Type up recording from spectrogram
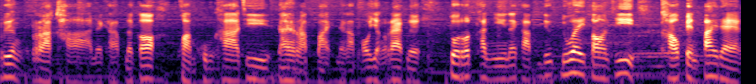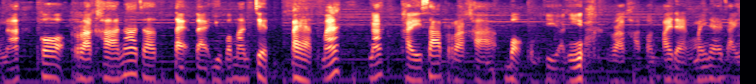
เรื่องราคานะครับ แล้วก็ความคุ้มค่าที่ได้รับไปนะครับ เพราะอย่างแรกเลยตัวรถคันนี้นะครับดด้วยตอนที่เขาเป็นป้ายแดงนะ ก็ราคาน่าจะแตะแตะอยู่ประมาณ 7-8ไหมนะใครทราบราคาบอกผมทีอันนี้ราคาตอนป้ายแดงไม่แน่ใจจ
